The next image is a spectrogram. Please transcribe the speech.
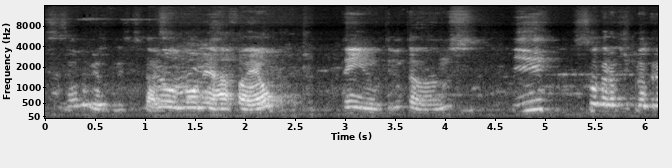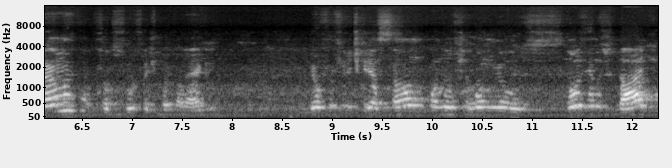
precisando mesmo, por necessidade. Meu nome é Rafael, tenho 30 anos e sou garoto de programa, sou surfa de Porto Alegre. Eu fui filho de criação quando chegou meus 12 anos de idade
